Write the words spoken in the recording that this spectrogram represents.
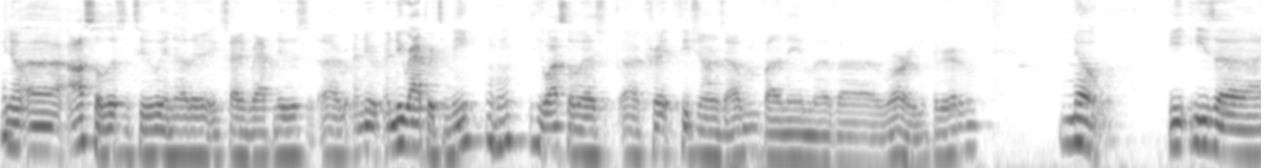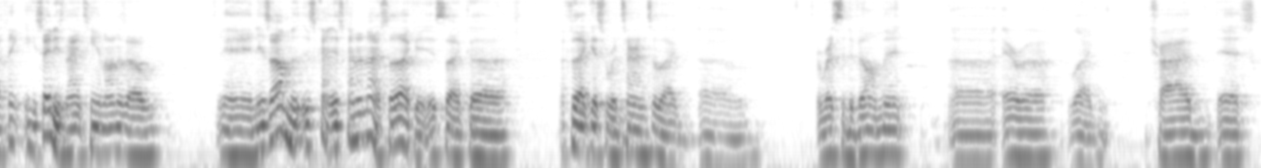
You know, uh, I also listened to in other exciting rap news uh, a new a new rapper to me. Mm-hmm. He also has uh, K.R.I.T. featured on his album by the name of uh, Raury. Have you heard of him? no. He he's uh I think he said he's 19 on his album, and his album is kind it's kind of nice. I like it. It's like uh I feel like it's a return to like um, Arrested Development uh era, like tribe esque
